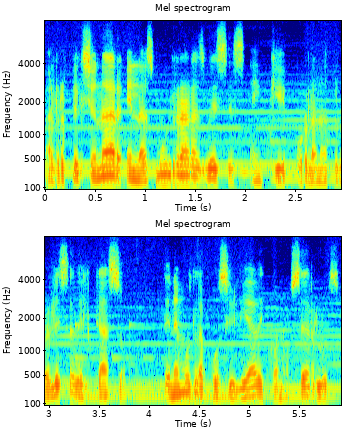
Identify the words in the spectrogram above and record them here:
Al reflexionar en las muy raras veces en que, por la naturaleza del caso, tenemos la posibilidad de conocerlos,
